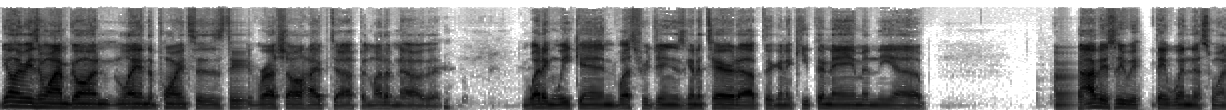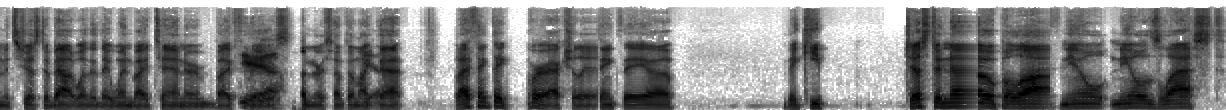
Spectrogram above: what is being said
the only reason why I'm going laying the points is to Rush all hyped up and let them know that wedding weekend, West Virginia is going to tear it up. They're going to keep their name in the. Uh, I mean, obviously, we they win this one. It's just about whether they win by ten or by three Yeah. or seven or something like Yeah. that. But I think they cover. Actually, I think they uh they keep just a enough alive. Neal Neal's last.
